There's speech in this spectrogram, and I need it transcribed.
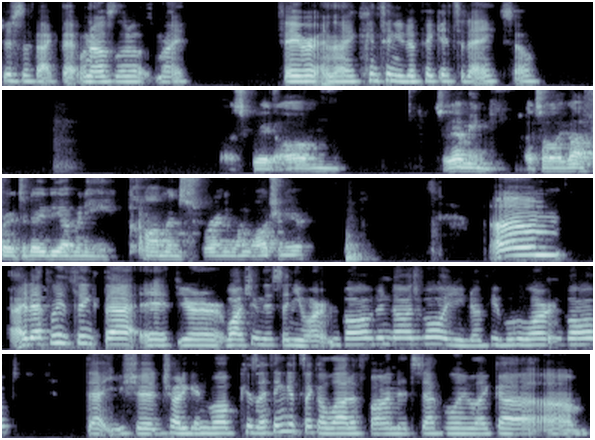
just the fact that when I was little, it was my favorite, and I continue to pick it today. So That's great. Um, so I mean, that's all I got for today. Do you have any comments for anyone watching here? um, I definitely think that if you're watching this and you aren't involved in dodgeball, you know people who aren't involved, that you should try to get involved because I think it's like a lot of fun. It's definitely like a um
